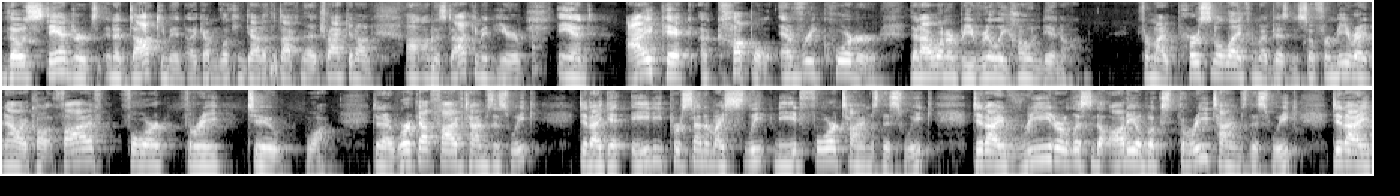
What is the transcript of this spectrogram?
those standards in a document. Like I'm looking down at the document I track it on uh, on this document here, and I pick a couple every quarter that I want to be really honed in on for my personal life and my business. So for me right now, I call it five, four, three, two, one. Did I work out five times this week? Did I get 80% of my sleep need four times this week? Did I read or listen to audiobooks three times this week? Did I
